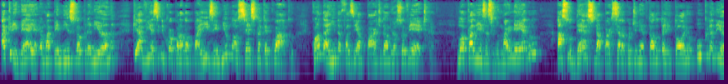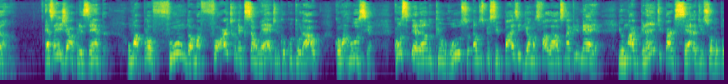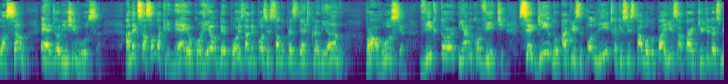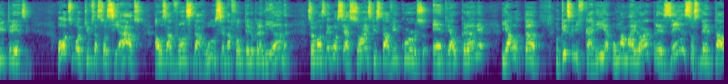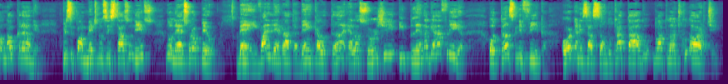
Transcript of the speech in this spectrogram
A Crimeia é uma península ucraniana que havia sido incorporada ao país em 1954, quando ainda fazia parte da União Soviética. Localiza-se no Mar Negro, a sudeste da parcela continental do território ucraniano. Essa região apresenta uma profunda, uma forte conexão étnico-cultural com a Rússia, considerando que o russo é um dos principais idiomas falados na Crimeia e uma grande parcela de sua população é de origem russa. A anexação da Crimeia ocorreu depois da deposição do presidente ucraniano pró-Rússia, Viktor Yanukovych, seguindo a crise política que se instalou no país a partir de 2013. Outros motivos associados aos avanços da Rússia na fronteira ucraniana são as negociações que estavam em curso entre a Ucrânia e a OTAN, o que significaria uma maior presença ocidental na Ucrânia, principalmente nos Estados Unidos, no leste europeu. Bem, vale lembrar também que a OTAN ela surge em plena Guerra Fria. OTAN significa Organização do Tratado do Atlântico Norte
